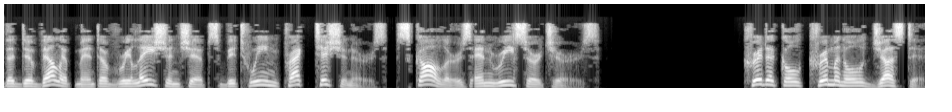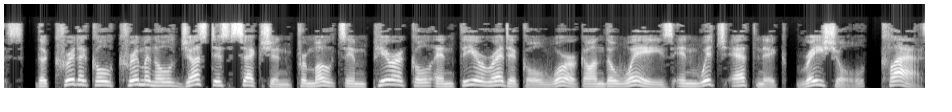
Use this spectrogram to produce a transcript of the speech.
the development of relationships between practitioners, scholars and researchers. Critical Criminal Justice The Critical Criminal Justice section promotes empirical and theoretical work on the ways in which ethnic, racial, class,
